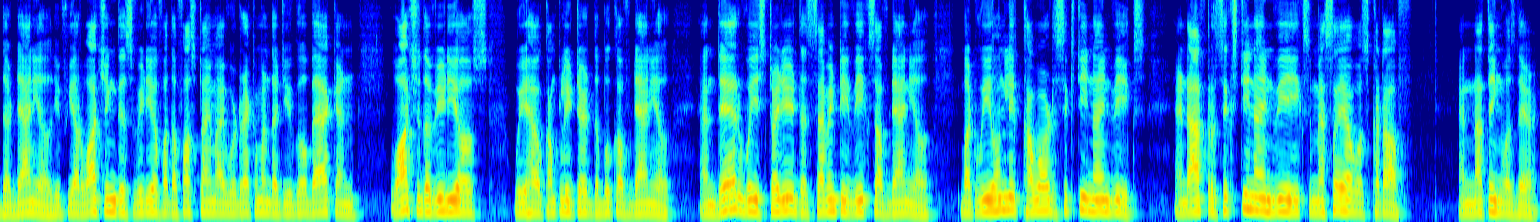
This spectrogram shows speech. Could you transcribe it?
the Daniel. If you are watching this video for the first time, I would recommend that you go back and watch the videos. We have completed the book of Daniel. And there we studied the 70 weeks of Daniel, but we only covered 69 weeks. And after 69 weeks, Messiah was cut off and nothing was there.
